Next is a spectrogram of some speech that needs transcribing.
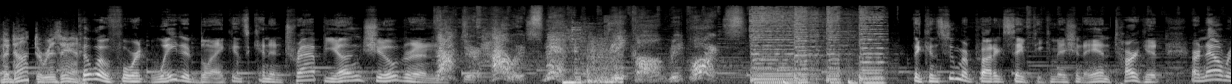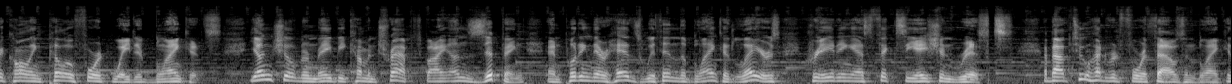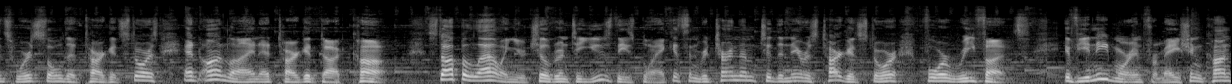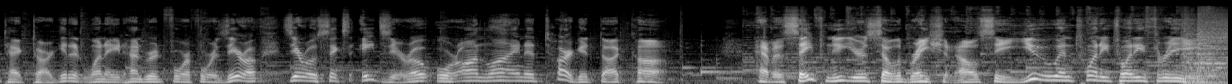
The doctor is in. Pillowfort weighted blankets can entrap young children. Dr. Howard Smith, recall reports. The Consumer Product Safety Commission and Target are now recalling Pillowfort weighted blankets. Young children may become entrapped by unzipping and putting their heads within the blanket layers, creating asphyxiation risks. About 204,000 blankets were sold at Target stores and online at Target.com. Stop allowing your children to use these blankets and return them to the nearest Target store for refunds. If you need more information, contact Target at 1 800 440 0680 or online at Target.com. Have a safe New Year's celebration. I'll see you in 2023.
